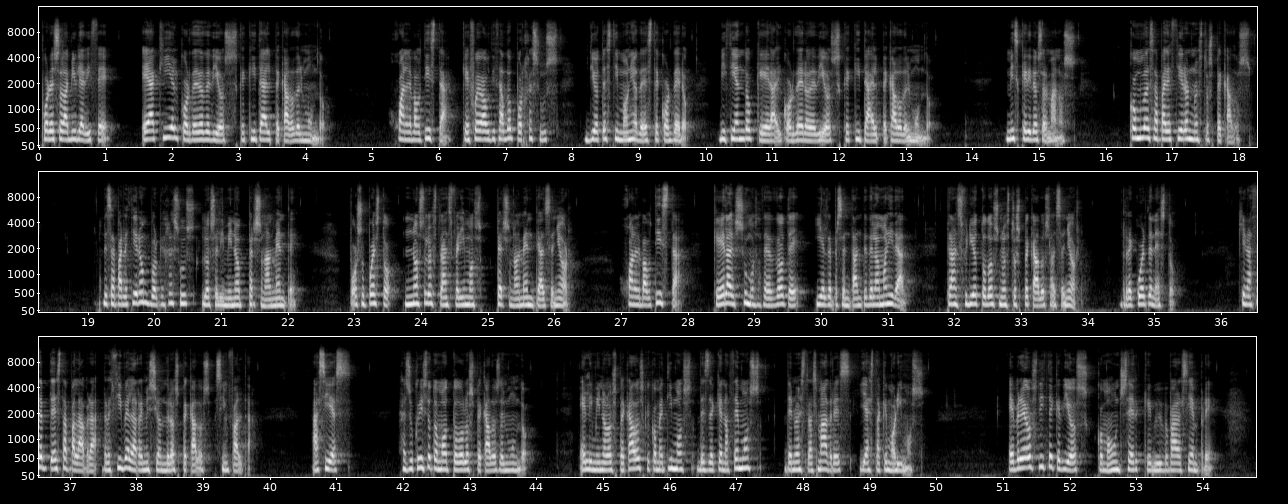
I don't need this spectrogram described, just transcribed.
Por eso la Biblia dice, He aquí el Cordero de Dios que quita el pecado del mundo. Juan el Bautista, que fue bautizado por Jesús, dio testimonio de este Cordero, diciendo que era el Cordero de Dios que quita el pecado del mundo. Mis queridos hermanos, ¿cómo desaparecieron nuestros pecados? Desaparecieron porque Jesús los eliminó personalmente. Por supuesto, no se los transferimos personalmente al Señor. Juan el Bautista, que era el sumo sacerdote y el representante de la humanidad, transfirió todos nuestros pecados al Señor. Recuerden esto. Quien acepte esta palabra recibe la remisión de los pecados sin falta. Así es. Jesucristo tomó todos los pecados del mundo. Eliminó los pecados que cometimos desde que nacemos de nuestras madres y hasta que morimos. Hebreos dice que Dios, como un ser que vive para siempre,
